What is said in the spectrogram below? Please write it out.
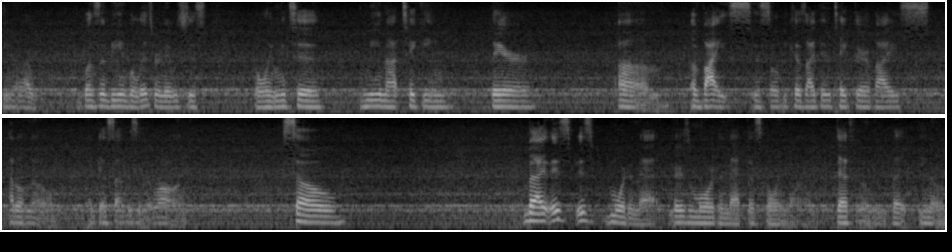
you know, I wasn't being belligerent. It was just going into me not taking their um, advice. And so because I didn't take their advice, I don't know. I guess I was in the wrong. So, but it's, it's more than that. There's more than that that's going on. Definitely. But, you know,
